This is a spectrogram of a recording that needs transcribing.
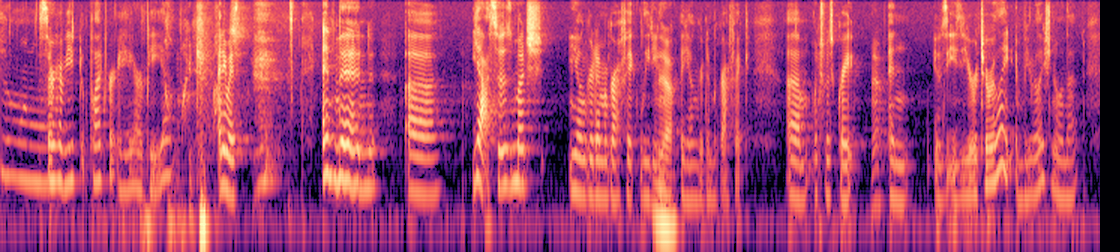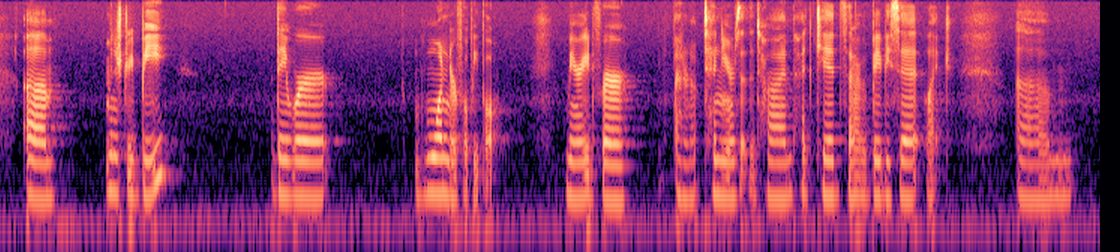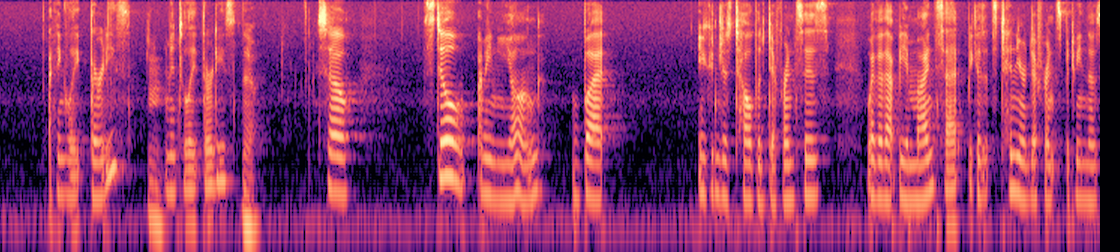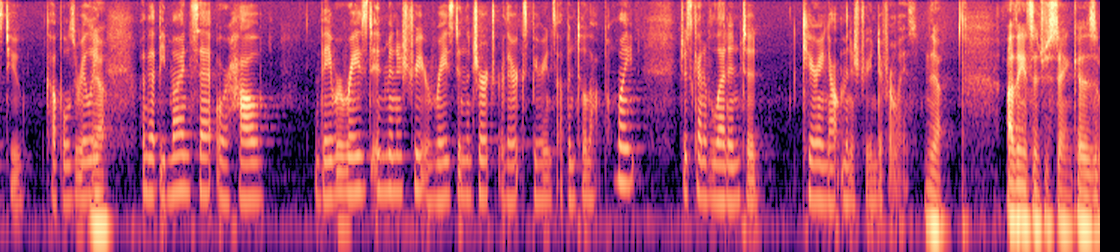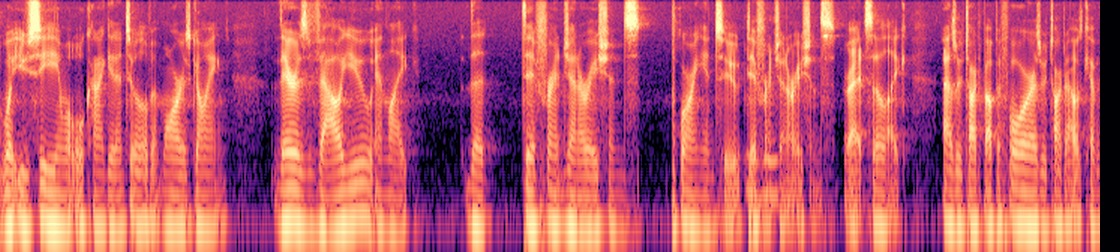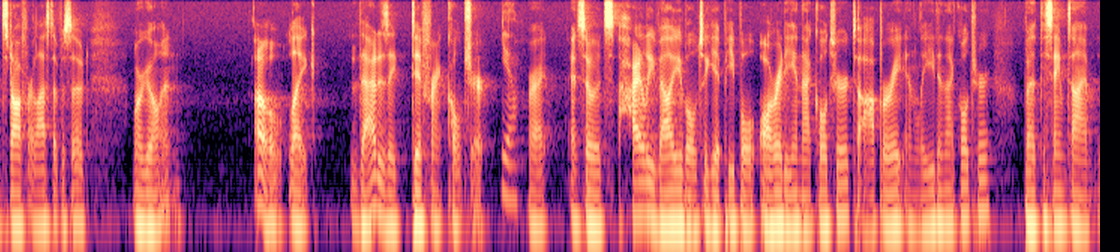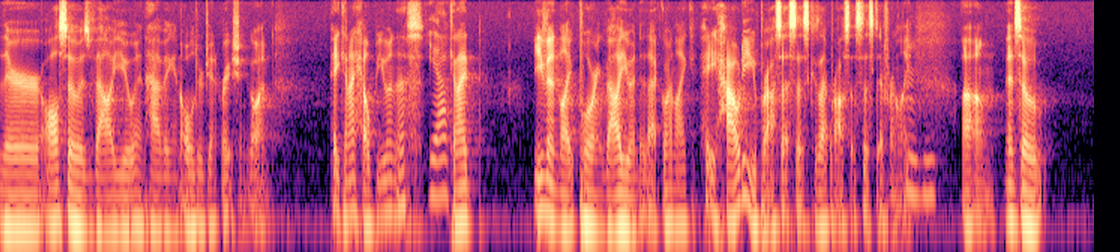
Sir, have you applied for AARP yet? Oh my god. Anyways, and then uh, yeah, so it was much younger demographic leading Yeah. a younger demographic, um, which was great, Yeah. and it was easier to relate and be relational in that. Um, Ministry B, they were wonderful people, married for I don't know ten years at the time, had kids that I would babysit, like um, I think late thirties Mm. mid to late 30s. Yeah. So, still, I mean, young, but you can just tell the differences, whether that be a mindset, because it's 10 year difference between those two couples, really, Yeah. whether that be mindset or how they were raised in ministry or raised in the church or their experience up until that point, just kind of led into carrying out ministry in different ways. Yeah. I think it's interesting because what you see and what we'll kind of get into a little bit more is going, there is value in like the different generations pouring into different Mhm. generations, right? So, like, as we've talked about before, as we've talked about with Kevin Stoffer last episode, we're going, oh, like, that is a different culture Yeah. right? And so it's highly valuable to get people already in that culture to operate and lead in that culture. But at the same time, there also is value in having an older generation going, hey, can I help you in this? Yeah. Can I even like pouring value into that, going like, hey, how do you process this? Because I process this differently. hmm Um, and so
